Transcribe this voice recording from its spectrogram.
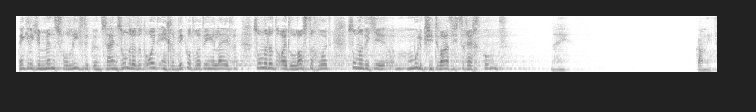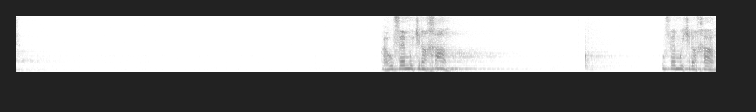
Denk je dat je mens vol liefde kunt zijn zonder dat het ooit ingewikkeld wordt in je leven? Zonder dat het ooit lastig wordt? Zonder dat je in moeilijke situaties terechtkomt? Nee. Kan niet. Maar hoe ver moet je dan gaan? Hoe ver moet je dan gaan?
